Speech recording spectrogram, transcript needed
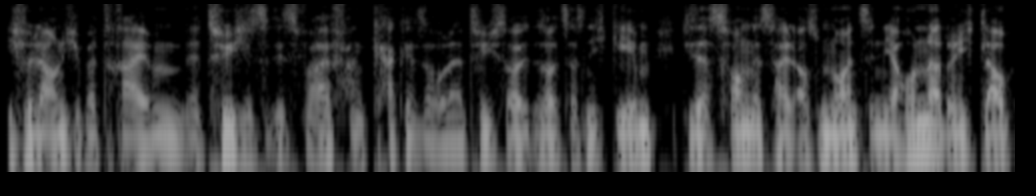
ich will da auch nicht übertreiben. Natürlich ist, ist Walfang kacke so. Natürlich soll es das nicht geben. Dieser Song ist halt aus dem 19. Jahrhundert und ich glaube,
